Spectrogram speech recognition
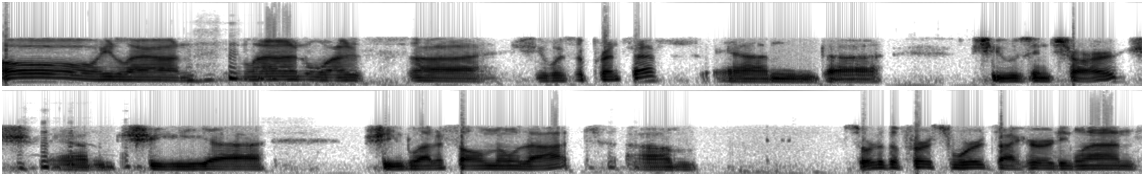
Oh, Elan. Elan was uh she was a princess and uh she was in charge and she uh she let us all know that. Um sort of the first words I heard Elan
